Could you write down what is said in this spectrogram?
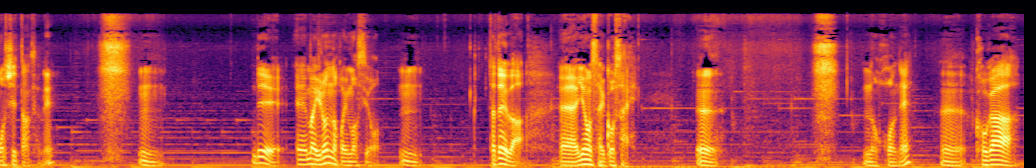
教えたんですよね。うん。で、えー、まあいろんな子いますよ。うん。例えば、えー、4歳、5歳、うん、の子ね、うん、子が、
